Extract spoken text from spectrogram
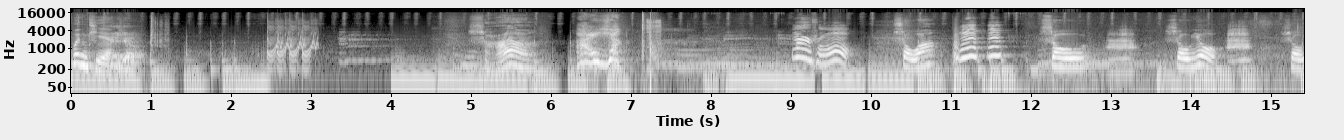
问题啥呀？哎呀，那是什么？手啊，手手右手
